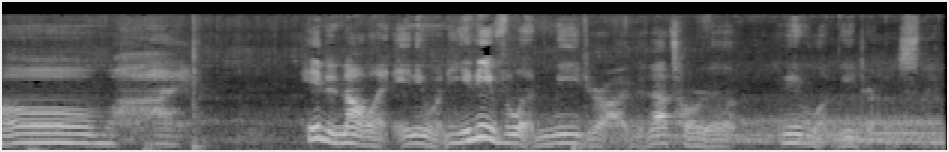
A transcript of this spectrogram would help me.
Oh, my. He did not let anyone, he didn't even let me drive, and that's hard didn't even let me drive this thing.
